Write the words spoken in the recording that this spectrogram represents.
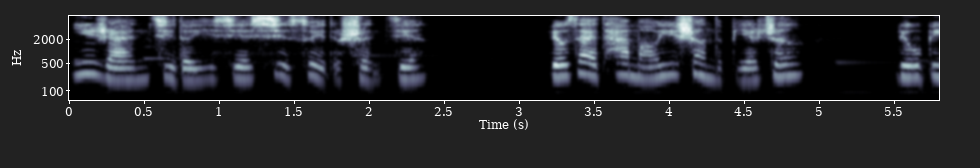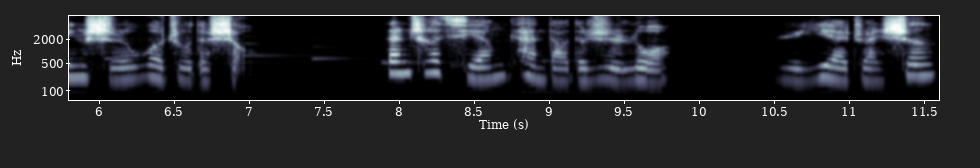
依然记得一些细碎的瞬间，留在他毛衣上的别针，溜冰时握住的手，单车前看到的日落，雨夜转身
